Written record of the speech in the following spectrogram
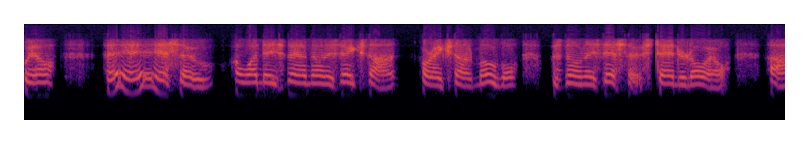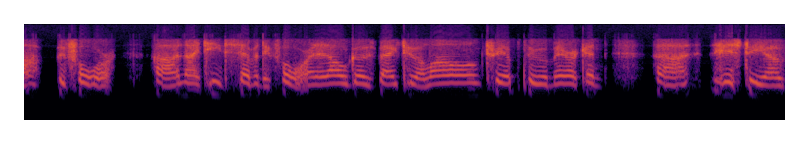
Well, uh, Esso, what is now known as Exxon or Exxon Mobil, was known as Esso Standard Oil uh, before uh, 1974, and it all goes back to a long trip through American uh, history of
